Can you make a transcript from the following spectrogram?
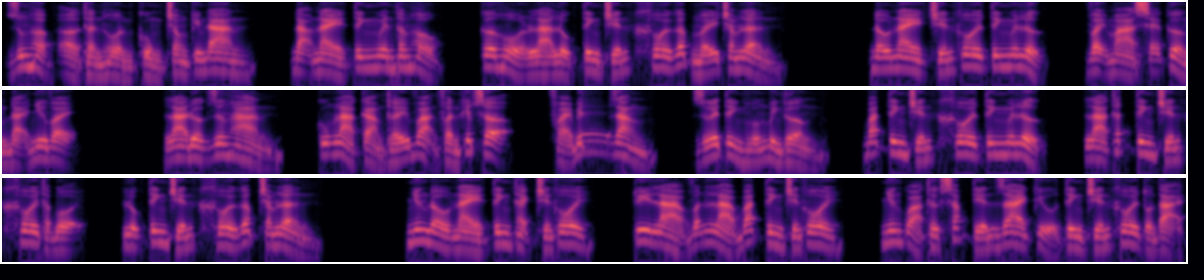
dung hợp ở thần hồn cùng trong kim đan, đạo này tinh nguyên thâm hậu, cơ hồ là lục tinh chiến khôi gấp mấy trăm lần. Đầu này chiến khôi tinh nguyên lực, vậy mà sẽ cường đại như vậy. Là được Dương Hàn, cũng là cảm thấy vạn phần khiếp sợ, phải biết rằng, dưới tình huống bình thường, bát tinh chiến khôi tinh nguyên lực, là thất tinh chiến khôi thập bội, lục tinh chiến khôi gấp trăm lần. Nhưng đầu này tinh thạch chiến khôi, tuy là vẫn là bát tinh chiến khôi, nhưng quả thực sắp tiến giai cựu tinh chiến khôi tồn tại,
